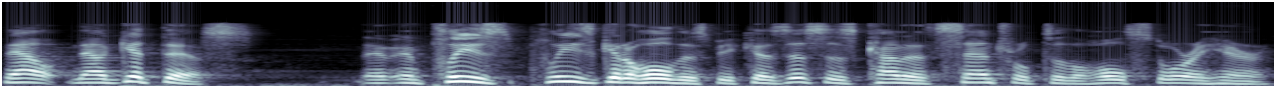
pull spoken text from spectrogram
Now, now get this and please, please get a hold of this because this is kind of central to the whole story here.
